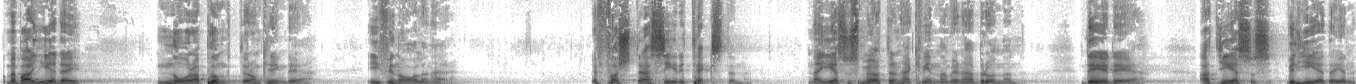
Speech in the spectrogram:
Om jag bara ger dig några punkter omkring det i finalen här. Det första jag ser i texten när Jesus möter den här kvinnan vid den här brunnen, det är det att Jesus vill ge dig en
